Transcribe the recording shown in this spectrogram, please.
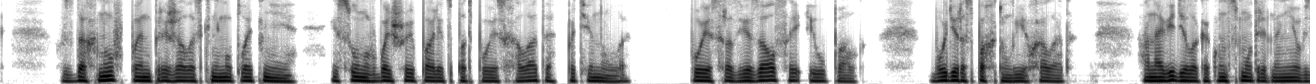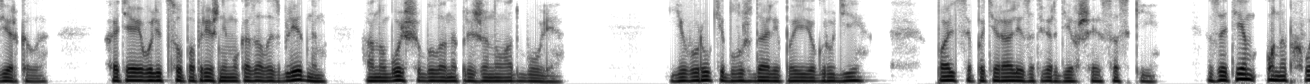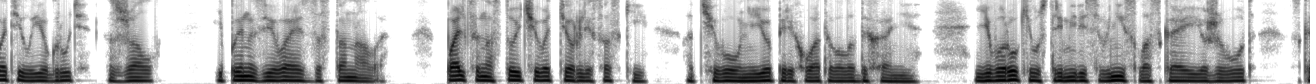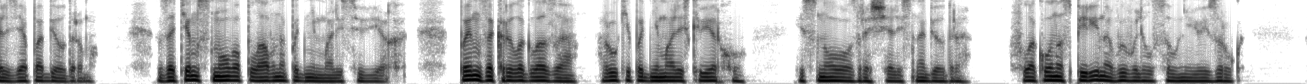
Вздохнув, Пен прижалась к нему плотнее и, сунув большой палец под пояс халата, потянула. Пояс развязался и упал. Боди распахнул ее халат. Она видела, как он смотрит на нее в зеркало. Хотя его лицо по-прежнему казалось бледным, оно больше было напряжено от боли. Его руки блуждали по ее груди, пальцы потирали затвердевшие соски. Затем он обхватил ее грудь, сжал, и Пен, извиваясь, застонала. Пальцы настойчиво терли соски, отчего у нее перехватывало дыхание. Его руки устремились вниз, лаская ее живот, скользя по бедрам. Затем снова плавно поднимались вверх. Пен закрыла глаза, руки поднимались кверху и снова возвращались на бедра. Флакон аспирина вывалился у нее из рук.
